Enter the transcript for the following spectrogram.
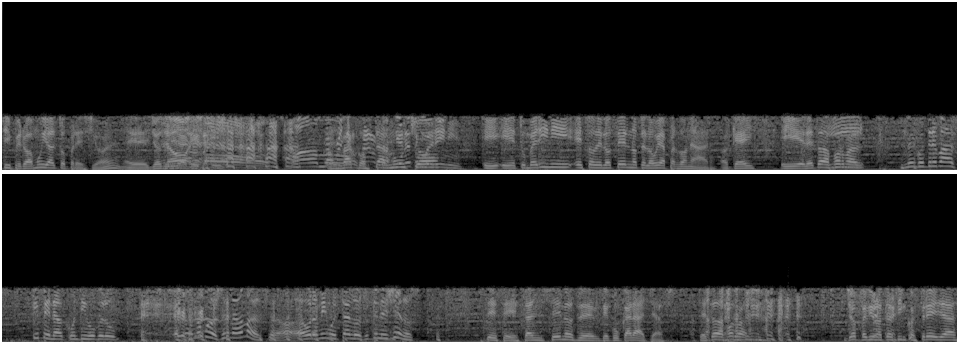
Sí, pero a muy alto precio. ¿eh? Eh, yo diría No, que les va a costar mucho. Y, y Tumberini, esto del hotel no te lo voy a perdonar, ¿ok? Y de todas Y formas... No encontré más. Qué pena contigo, pero no, no puedo hacer nada más. Ahora mismo están los hoteles llenos. Sí, sí, están llenos de, de cucarachas. De todas formas, yo pedí un hotel cinco estrellas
